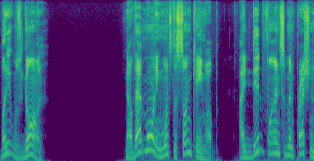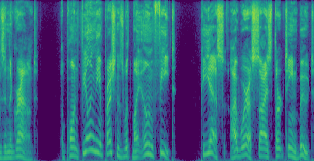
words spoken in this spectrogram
but it was gone. Now that morning, once the sun came up, I did find some impressions in the ground. Upon feeling the impressions with my own feet, P.S. I wear a size 13 boot,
